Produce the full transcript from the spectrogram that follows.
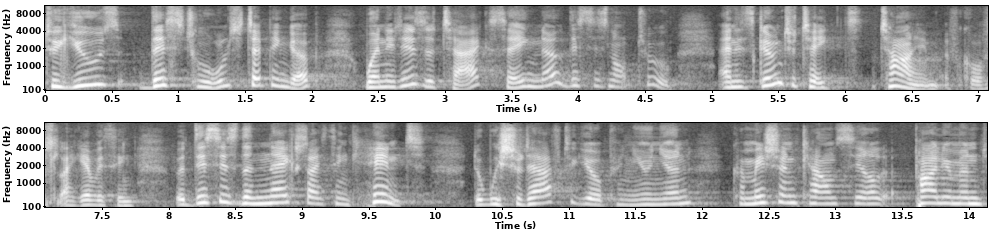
to use this tool, stepping up when it is attacked, saying, no, this is not true. And it's going to take time, of course, like everything. But this is the next, I think, hint that we should have to European Union Commission, Council, Parliament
